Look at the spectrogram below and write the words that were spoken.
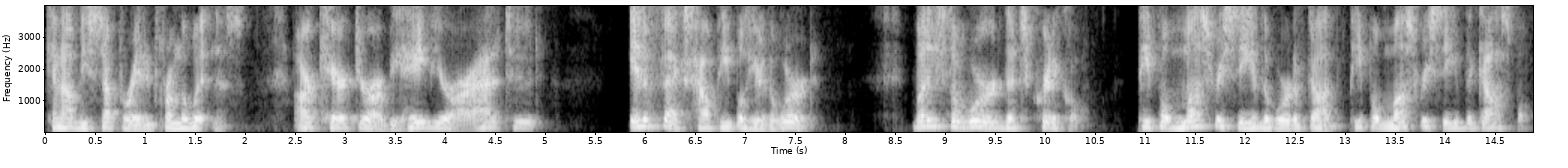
cannot be separated from the witness. Our character, our behavior, our attitude, it affects how people hear the word. But it's the word that's critical. People must receive the word of God. People must receive the gospel.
